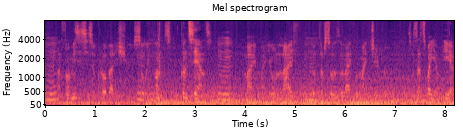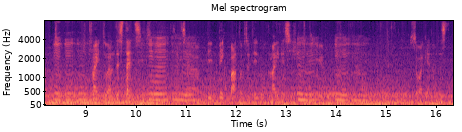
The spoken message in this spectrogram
mhm, and for me this is a global issue. So Mhm. it con- concerns mhm, my, my own life, Mhm. but also the life of my children. So that's why I'm here to, Mm, mm, to mm. try to understand this. mhm, That's mhm, a big, big part of the de- of my decision to be Mhm. here, mhm, mhm. so I can understand.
